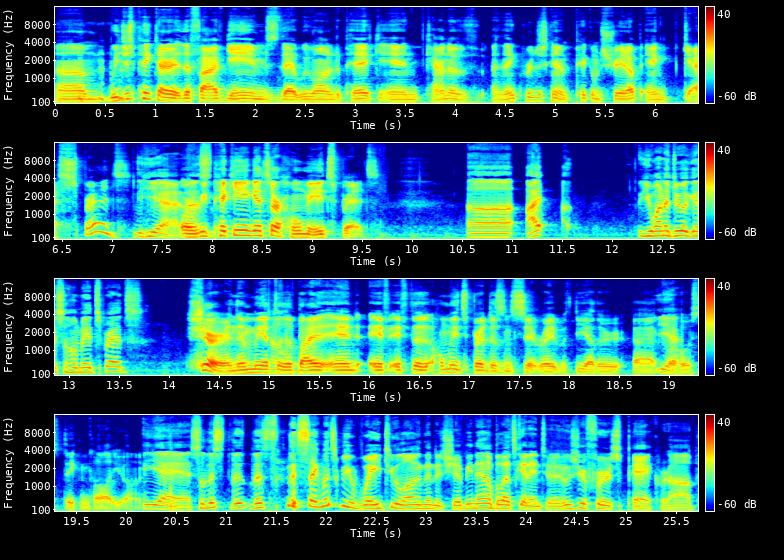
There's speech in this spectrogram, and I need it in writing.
um, we just picked our the five games that we wanted to pick, and kind of I think we're just gonna pick them straight up and guess spreads. Yeah. Or are we picking against our homemade spreads? Uh, I. You want to do against the homemade spreads? Sure, and then we have to live by it. And if, if the homemade spread doesn't sit right with the other uh, Yeah. co-host, they can call you on it. Yeah, yeah. So this this this, segment's gonna be way too long than it should be now. But let's get into it. Who's your first pick, Rob?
